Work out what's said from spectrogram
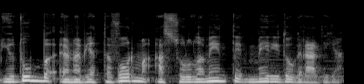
YouTube è una piattaforma assolutamente meritocratica.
